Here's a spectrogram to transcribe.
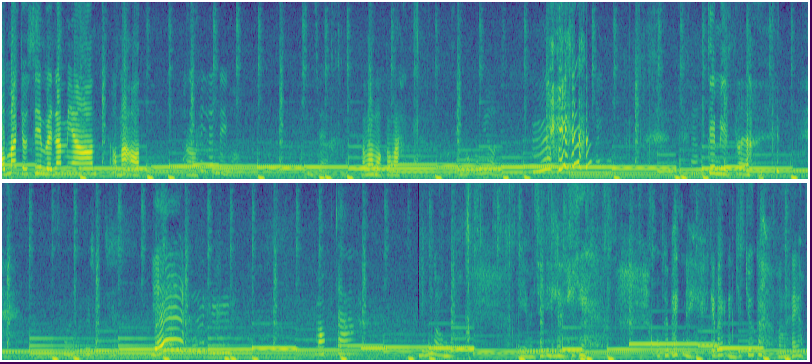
엄마 조심 왜냐면 엄마 옷 어디 큰일 난다 이거 진짜 엄마 먹어봐 선생님 먹으면 아이고 재미있어요 손이 올리셨지 예 먹자 đúng ngon bây giờ mình sẽ đi lên cái nhà một cái bát này cái bát đằng trước trước á mọi người thấy không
